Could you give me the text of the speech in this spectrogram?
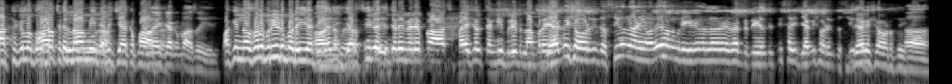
8 ਕਿਲੋ ਦੁੱਧ ਤਿੰਨਾਂ ਮਹੀਨਿਆਂ ਦੀ ਚੈੱਕ ਪਾਸ। ਨਹੀਂ ਚੱਕ ਪਾਸ ਹੋਈ ਹੈ ਜੀ। ਬਾਕੀ ਨਸਲ ਬਰੀਡ ਬੜੀ ਆ ਠੀਕ ਆ ਹਾਂ, ਜੀ? ਜਰਸੀ ਵਿੱਚ ਜਿਹੜੇ ਮੇਰੇ ਭਰਾ ਸਪੈਸ਼ਲ ਚੰਗੀ ਬਰੀਡ ਲੱਭ ਰਹੇ ਆ। ਜੈਕ ਸ਼ਾਟ ਦੀ ਦੱਸੀ ਉਹਨਾਂ ਨੇ ਉਹਦੇ ਸਾਨੂੰ ਨੇ ਮਤਲਬ ਇਹਦਾ ਡਿਟੇਲ ਦਿੱਤੀ ਸਾਰੀ ਜੈਕ ਸ਼ਾਟ ਦੀ ਦੱਸੀ ਜੈਗ ਸ਼ਾਟ ਦੀ। ਹਾਂ।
